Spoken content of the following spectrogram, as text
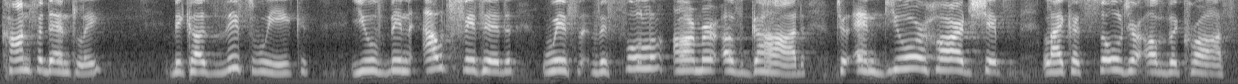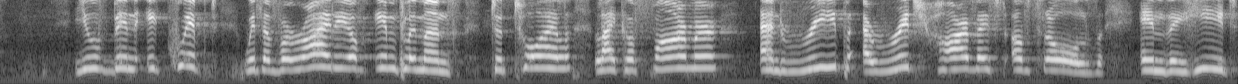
confidently because this week you've been outfitted with the full armor of God to endure hardships like a soldier of the cross. You've been equipped with a variety of implements to toil like a farmer and reap a rich harvest of souls in the heat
